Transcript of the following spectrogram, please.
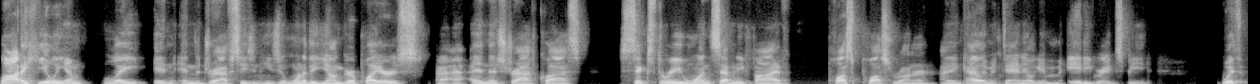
A lot of helium late in, in the draft season. He's one of the younger players uh, in this draft class. 6'3, 175 plus plus runner. I think Kiley McDaniel gave him 80 grade speed with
